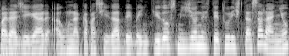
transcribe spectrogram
para llegar a una capacidad de 22 millones de turistas al año,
